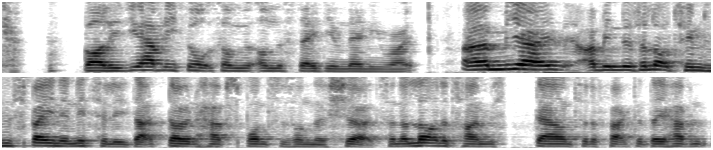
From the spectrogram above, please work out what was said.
Bardi, do you have any thoughts on on the stadium naming rights? Um, yeah, I mean, there's a lot of teams in Spain and Italy that don't have sponsors on their shirts, and a lot of the time it's down to the fact that they haven't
